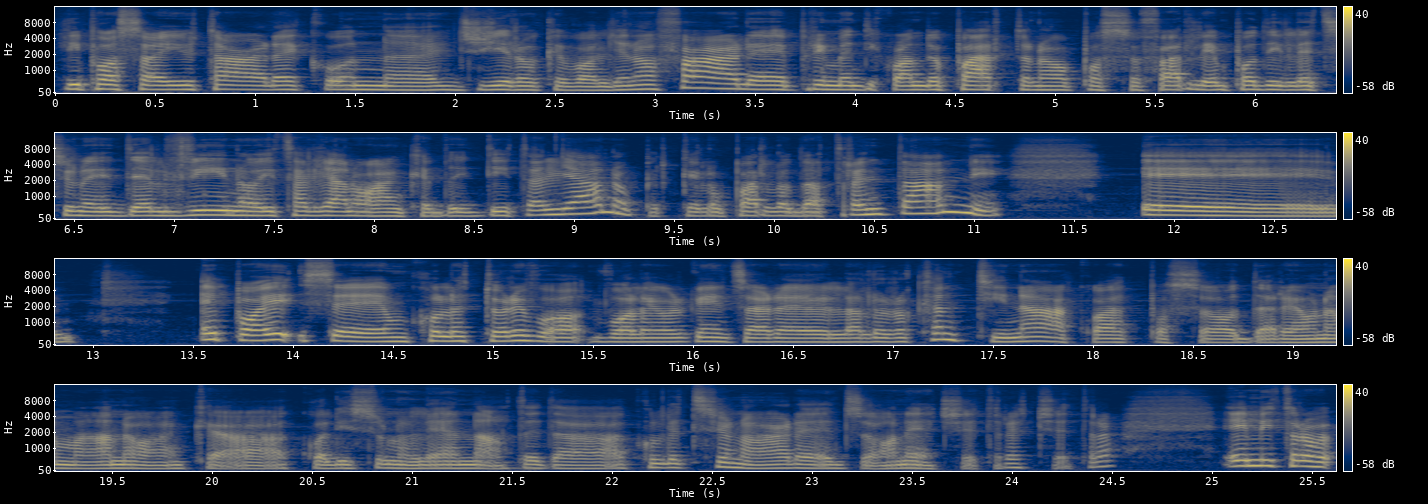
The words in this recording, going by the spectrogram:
li posso aiutare con eh, il giro che vogliono fare. Prima di quando partono posso fargli un po' di lezione del vino italiano, anche di, di italiano, perché lo parlo da 30 anni. E, e poi se un collettore vuole, vuole organizzare la loro cantina, qua posso dare una mano anche a quali sono le annate da collezionare, zone, eccetera, eccetera. E mi, tro-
